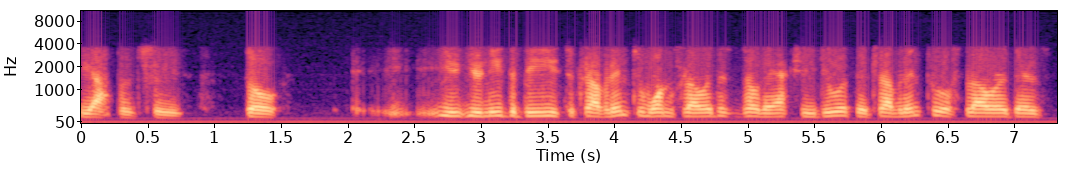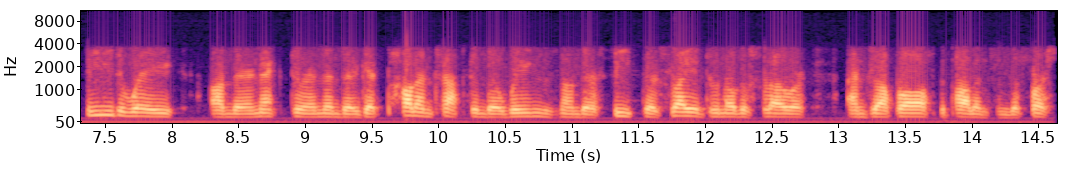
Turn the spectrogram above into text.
the apple trees. So you, you need the bees to travel into one flower. This is how they actually do it. They travel into a flower, they'll feed away on their nectar, and then they'll get pollen trapped in their wings and on their feet. They'll fly into another flower and drop off the pollen from the first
